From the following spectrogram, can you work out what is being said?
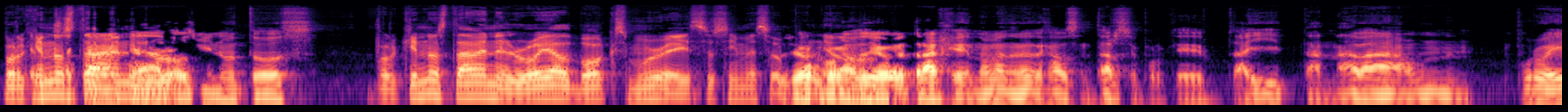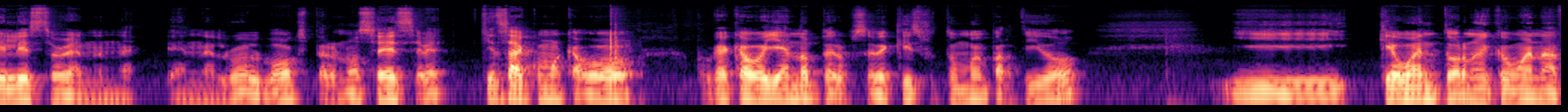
por qué no estaba en el... dos minutos. ¿Por qué no estaba en el Royal Box Murray? Eso sí me sorprendió. Yo no de traje, no lo han dejado sentarse porque ahí andaba un puro A-lister en, en, el Royal Box, pero no sé, se ve, quién sabe cómo acabó, por qué acabó yendo, pero se ve que disfrutó un buen partido y qué buen torneo y qué buena,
